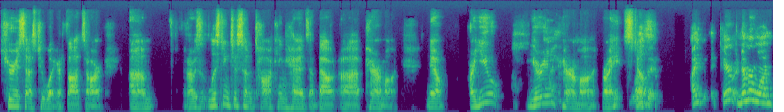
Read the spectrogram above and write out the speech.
curious as to what your thoughts are. Um, I was listening to some talking heads about uh, Paramount. Now, are you you're in Paramount, right? Still? Love it. I Par- number one,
